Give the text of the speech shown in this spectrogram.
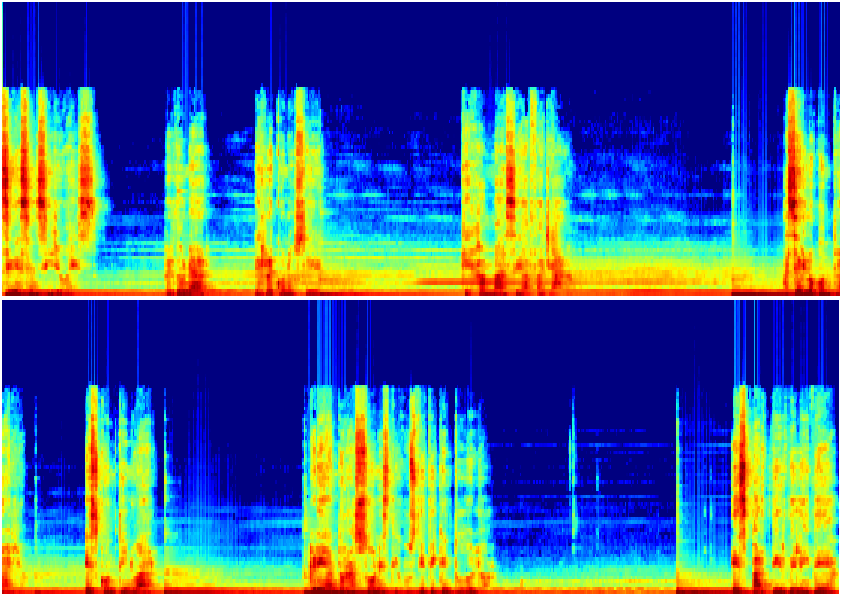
Así de sencillo es. Perdonar es reconocer que jamás se ha fallado. Hacer lo contrario es continuar creando razones que justifiquen tu dolor. Es partir de la idea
